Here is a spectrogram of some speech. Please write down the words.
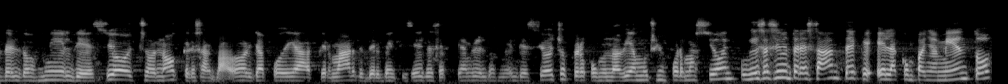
del 2018, ¿no? que El Salvador ya podía firmar desde el 26 de septiembre del 2018, pero como no había mucha información, hubiese sido interesante que el acompañamiento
